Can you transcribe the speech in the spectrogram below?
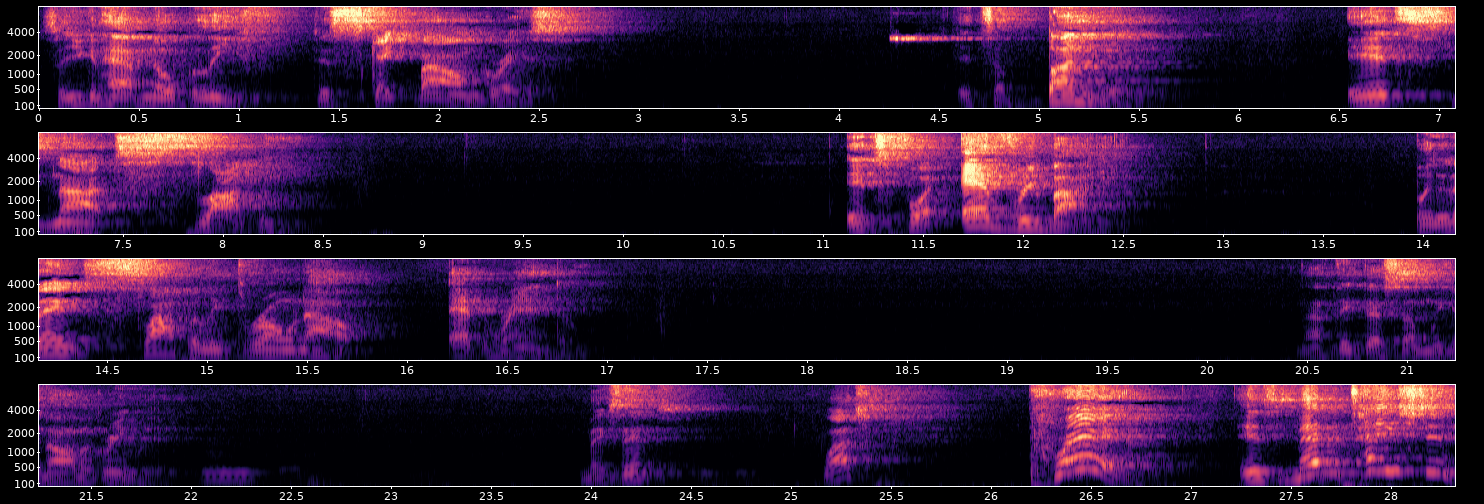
so you can have no belief. Just skate by on grace. It's abundant. It's not sloppy. It's for everybody. But it ain't sloppily thrown out at random. And I think that's something we can all agree with. Mm-hmm. Make sense? Watch. Prayer is meditation.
